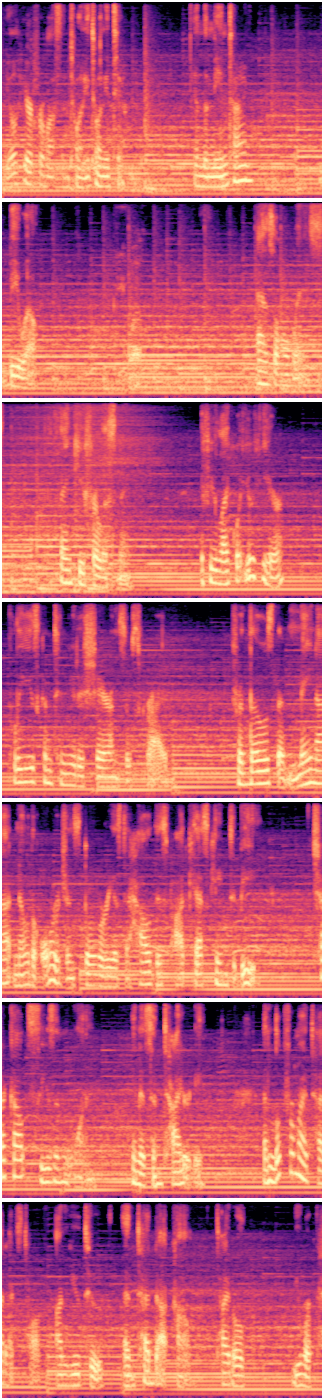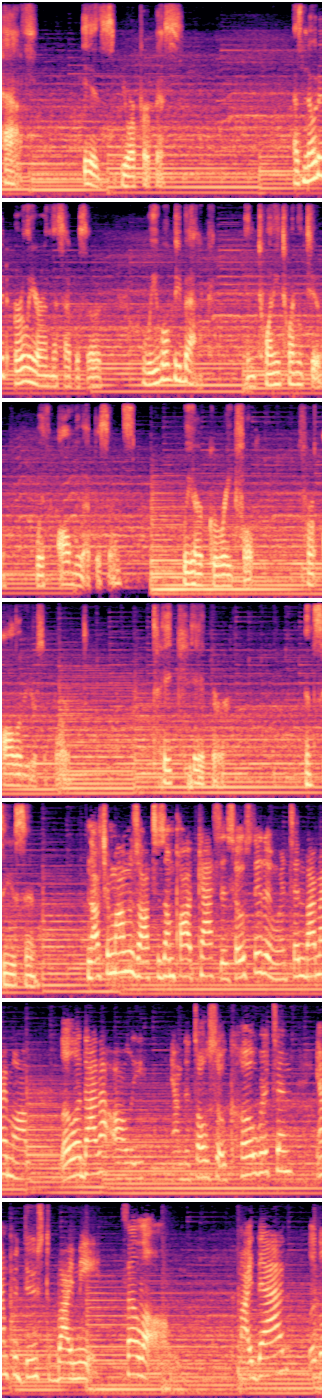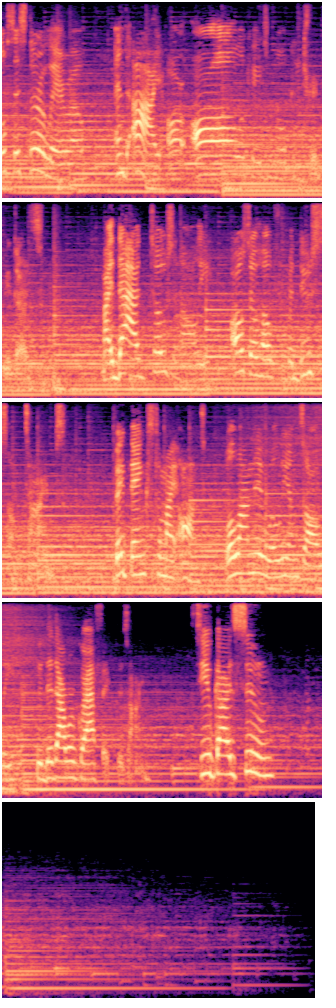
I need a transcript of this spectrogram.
you'll hear from us in 2022. In the meantime, be well. Be well. As always, thank you for listening. If you like what you hear, please continue to share and subscribe. For those that may not know the origin story as to how this podcast came to be, check out season one in its entirety and look for my TEDx talk on YouTube and TED.com titled your path is your purpose. As noted earlier in this episode, we will be back in 2022 with all new episodes. We are grateful for all of your support. Take care and see you soon. Not Your Mama's Autism podcast is hosted and written by my mom, Lola Dada Ali, and it's also co written and produced by me, Fela. My dad, little sister Alero, and I are all occasional contributors. My dad, Tosin Ali, also helps produce sometimes. Big thanks to my aunt, Wilane Williams Ollie, who did our graphic design. See you guys soon.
